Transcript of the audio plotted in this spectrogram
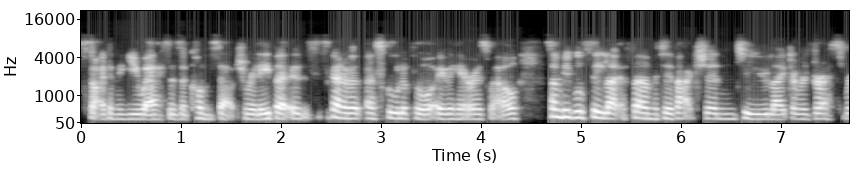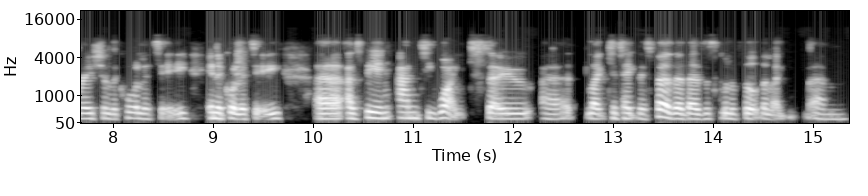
started in the us as a concept really but it's kind of a, a, school of thought over here as well. Some people see like affirmative action to like redress racial equality inequality uh, as being anti-white. So uh, like to take this further there's a school of thought that like um,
